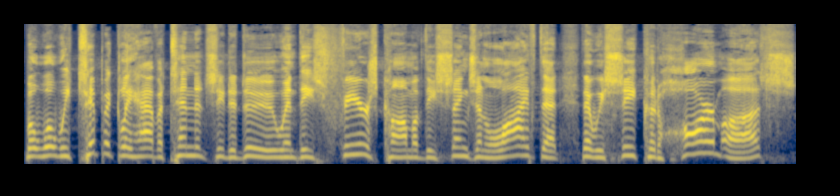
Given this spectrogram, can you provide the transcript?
But what we typically have a tendency to do when these fears come of these things in life that, that we see could harm us,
